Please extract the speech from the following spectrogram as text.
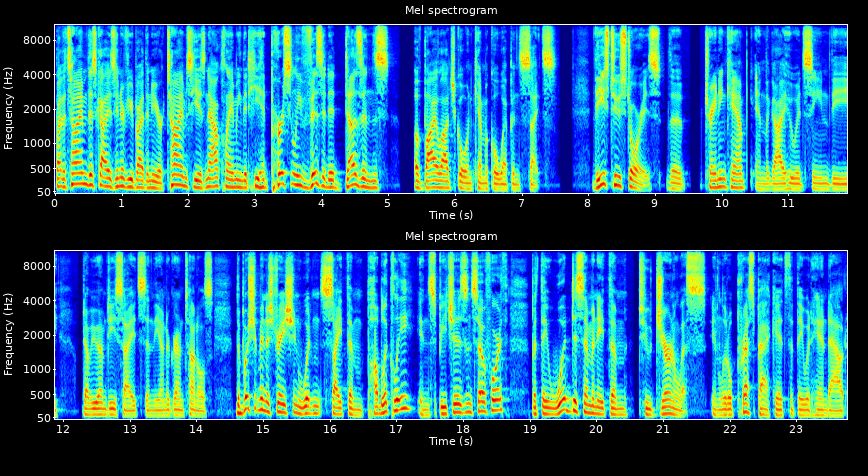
By the time this guy is interviewed by the New York Times, he is now claiming that he had personally visited dozens of biological and chemical weapons sites. These two stories, the training camp and the guy who had seen the WMD sites and the underground tunnels, the Bush administration wouldn't cite them publicly in speeches and so forth, but they would disseminate them to journalists in little press packets that they would hand out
